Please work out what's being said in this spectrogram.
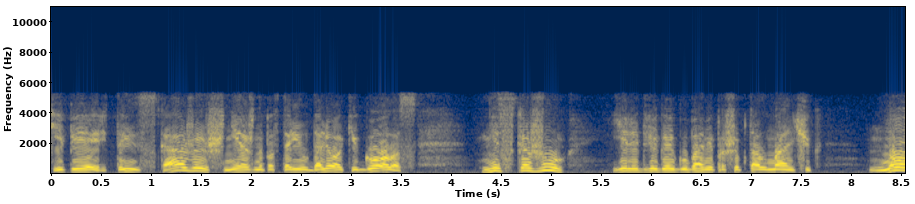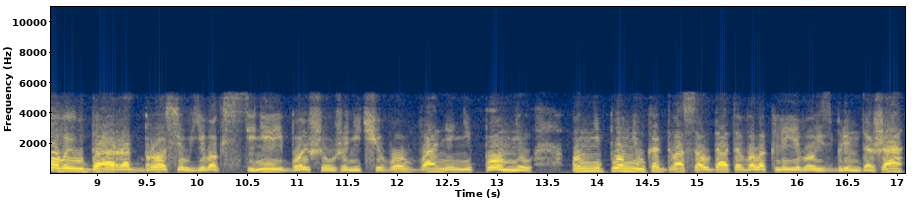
«Теперь ты скажешь?» — нежно повторил далекий голос. «Не скажу!» — еле двигая губами прошептал мальчик. Новый удар отбросил его к стене, и больше уже ничего Ваня не помнил. Он не помнил, как два солдата волокли его из блиндажа,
